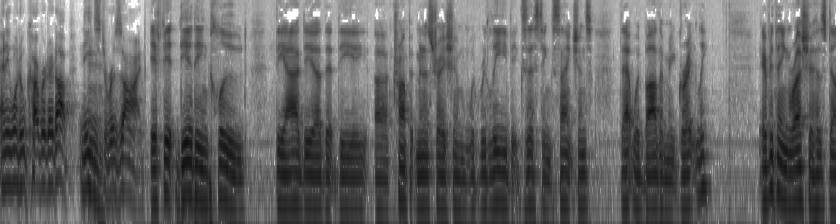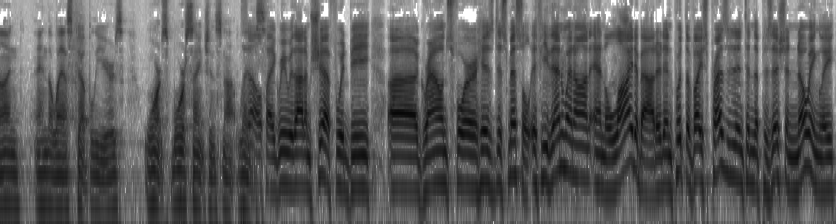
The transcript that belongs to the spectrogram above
anyone who covered it up needs to resign. if it did include the idea that the uh, Trump administration would relieve existing sanctions, that would bother me greatly. Everything Russia has done in the last couple of years warrants more sanctions, not less. Itself, I agree with Adam Schiff, would be uh, grounds for his dismissal. If he then went on and lied about it and put the vice president in the position knowingly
